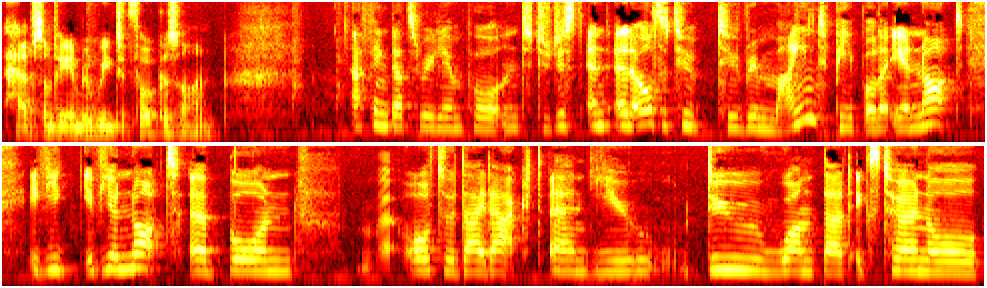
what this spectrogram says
have something every week to focus on. I think that's really important to just and, and also to to remind people that you're not if you if you're not a born autodidact and you do want that external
